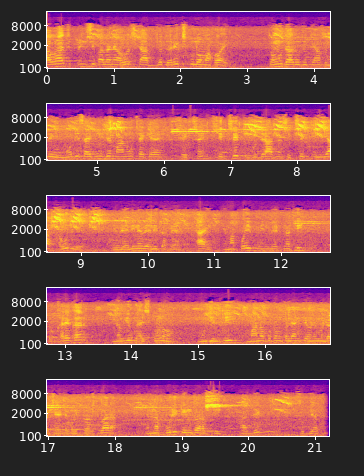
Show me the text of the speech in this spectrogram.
આવા જ પ્રિન્સિપાલ અને આવો જ સ્ટાફ જો દરેક સ્કૂલોમાં હોય, તો હું ધારું છું ત્યાં સુધી મોદી સાહેબનું જે માનવું છે કે શિક્ષિત શિક્ષિત ગુજરાત અને શિક્ષિત ઇન્ડિયા થવું જોઈએ, એ વહેલી ને વહેલી તકે થાય, એમાં કોઈ મિનમેટ નથી. તો ખરેખર નવયુગ હાઈસ્કૂલનો હું દિલથી માનવ કુટુંબ કલ્યાણ કેળવણી મંડળ ચેરિટેબલ ટ્રસ્ટ દ્વારા એમના પૂરી ટીમ તરફથી હાર્દિક શુભેચ્છા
